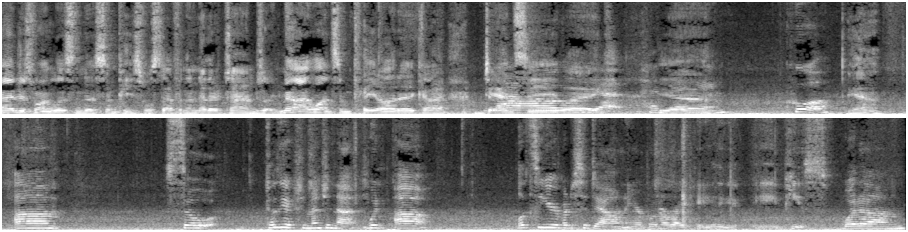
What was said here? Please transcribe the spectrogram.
I just want to listen to some peaceful stuff, and then other times like no, I want some chaotic, kind of dancey, Loud, like yeah, yeah. Cool. yeah. Um, so because you actually mentioned that, when uh, let's say you're about to sit down and you're going to write a, a piece. What um,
